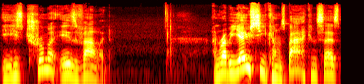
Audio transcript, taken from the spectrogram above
His truma is valid. And Rabbi Yossi comes back and says,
